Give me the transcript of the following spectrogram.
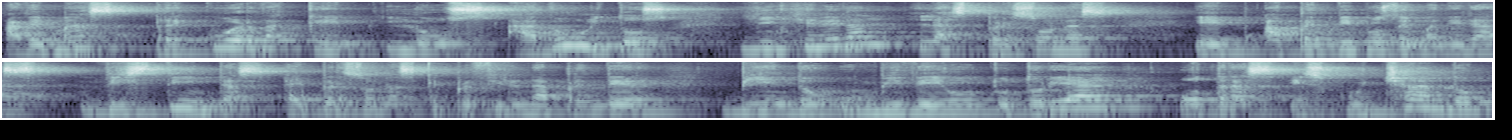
Además, recuerda que los adultos y en general las personas eh, aprendemos de maneras distintas. Hay personas que prefieren aprender viendo un video tutorial, otras escuchando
